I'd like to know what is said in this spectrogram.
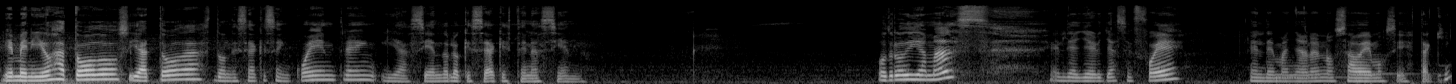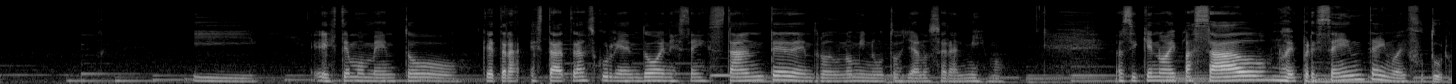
Bienvenidos a todos y a todas, donde sea que se encuentren y haciendo lo que sea que estén haciendo. Otro día más, el de ayer ya se fue, el de mañana no sabemos si está aquí. Y este momento que está transcurriendo en este instante, dentro de unos minutos ya no será el mismo. Así que no hay pasado, no hay presente y no hay futuro.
